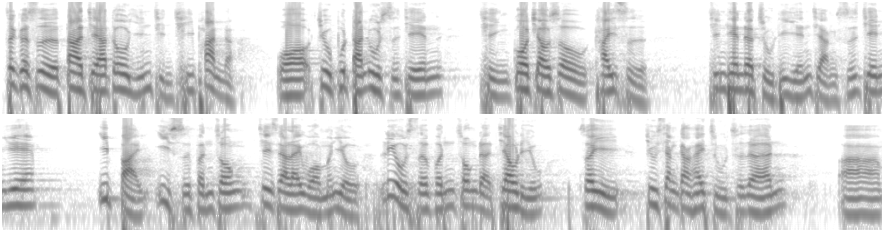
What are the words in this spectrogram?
这个是大家都引颈期盼的。我就不耽误时间，请郭教授开始今天的主题演讲，时间约一百一十分钟。接下来我们有六十分钟的交流，所以就像刚才主持人啊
